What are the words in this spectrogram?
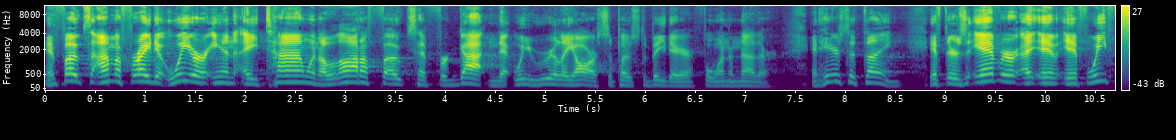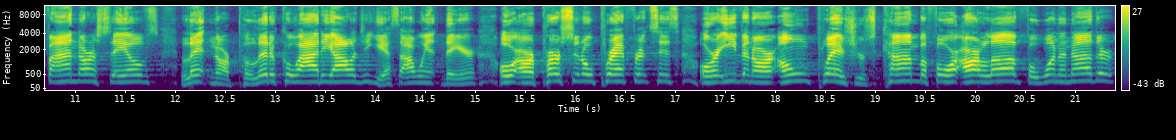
And, folks, I'm afraid that we are in a time when a lot of folks have forgotten that we really are supposed to be there for one another. And here's the thing if there's ever, if, we find ourselves letting our political ideology, yes, I went there, or our personal preferences, or even our own pleasures come before our love for one another,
